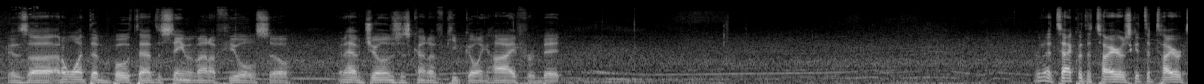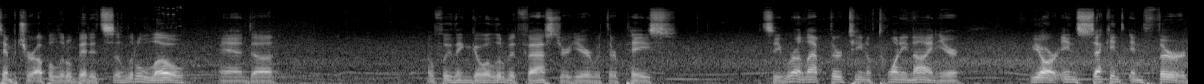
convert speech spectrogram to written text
Because uh, I don't want them both to have the same amount of fuel, so I'm going to have Jones just kind of keep going high for a bit. We're going to attack with the tires, get the tire temperature up a little bit. It's a little low, and uh, hopefully they can go a little bit faster here with their pace. Let's see, we're on lap 13 of 29 here. We are in second and third,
